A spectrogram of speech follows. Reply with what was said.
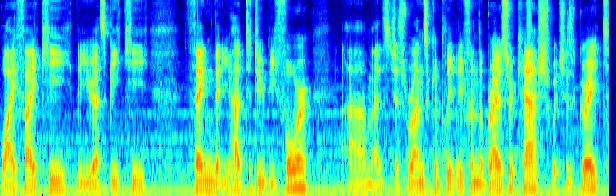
Wi-Fi key, the USB key thing that you had to do before. Um, it just runs completely from the browser cache, which is great.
